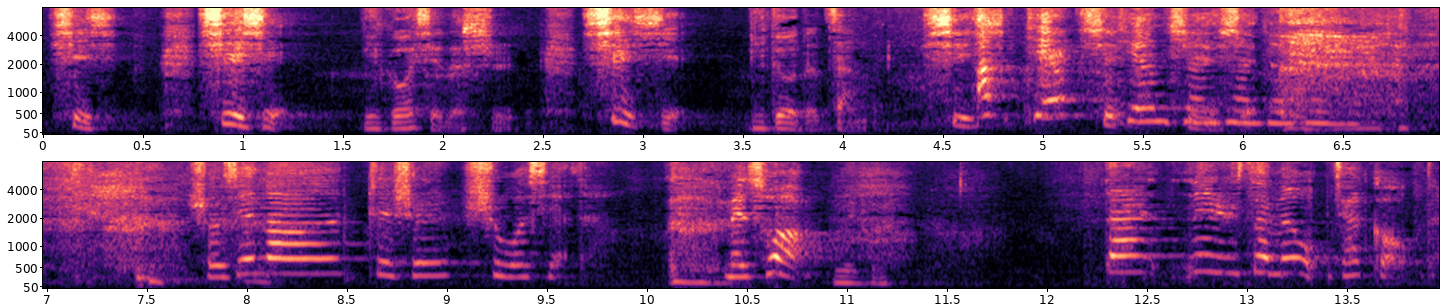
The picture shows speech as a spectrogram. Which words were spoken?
谢谢，谢谢你给我写的诗，谢谢你对我的赞美，谢谢，天谢天天天天天。首先呢，这诗是我写的，没错。但是那是赞美我们家狗的。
